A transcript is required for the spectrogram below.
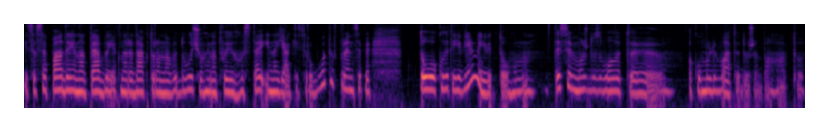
І це все падає на тебе, як на редактора, на ведучого, і на твоїх гостей, і на якість роботи, в принципі. То коли ти є вільний від того, ти собі можеш дозволити акумулювати дуже багато.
